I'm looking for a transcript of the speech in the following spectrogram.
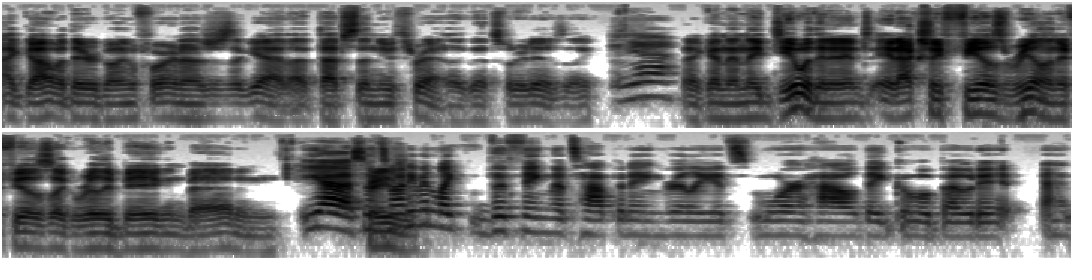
I got what they were going for, and I was just like, yeah, that, that's the new threat. Like that's what it is. Like Yeah. like, and then they deal with it, and it, it actually feels real, and it feels like really big and bad, and Yeah, so it's not even like the thing that's happening really. It's more how they go about it and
